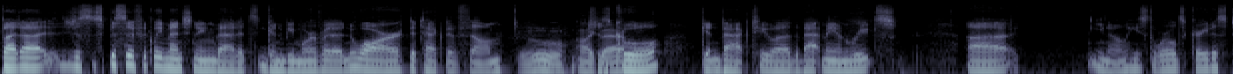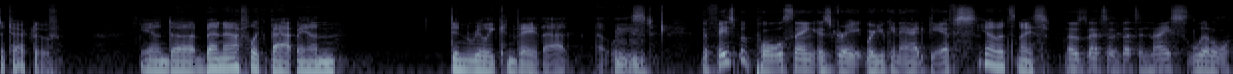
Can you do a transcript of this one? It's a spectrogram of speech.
but uh, just specifically mentioning that it's going to be more of a noir detective film, Ooh, I like which is that. cool. Getting back to uh, the Batman roots, uh, you know, he's the world's greatest detective, and uh, Ben Affleck Batman didn't really convey that, at least. The Facebook polls thing is great, where you can add gifs. Yeah, that's nice. Those that's a that's a nice little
